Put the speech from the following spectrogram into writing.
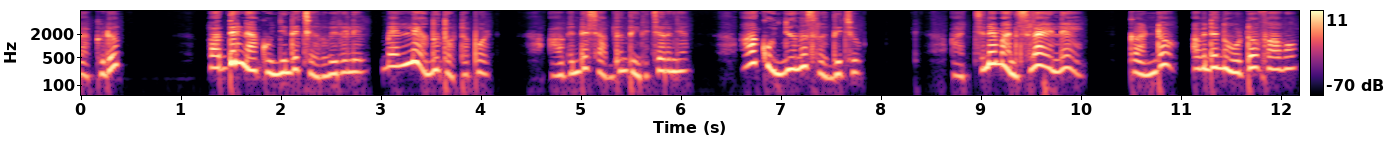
തക്കിടു ഭദ്രൻ ആ കുഞ്ഞിന്റെ ചെറുവിരലിൽ മെല്ലെ ഒന്ന് തൊട്ടപ്പോൾ അവന്റെ ശബ്ദം തിരിച്ചറിഞ്ഞ് ആ കുഞ്ഞൊന്ന് ശ്രദ്ധിച്ചു. അച്ഛനെ മനസ്സിലായല്ലേ? കണ്ടോ അവന്റെ നോട്ടോ ഫാവോ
